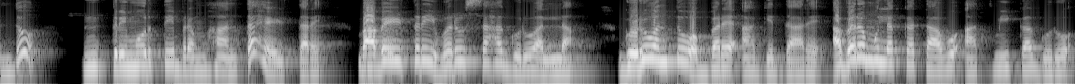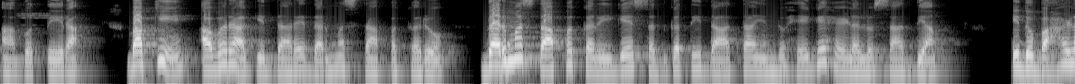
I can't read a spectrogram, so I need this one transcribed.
ಎಂದು ತ್ರಿಮೂರ್ತಿ ಬ್ರಹ್ಮ ಅಂತ ಹೇಳ್ತಾರೆ. ಬಾಬೆ ಹೇಳ್ತಾರೆ ಇವರು ಸಹ ಗುರು ಅಲ್ಲ. ಗುರು ಅಂತೂ ಒಬ್ಬರೇ ಆಗಿದ್ದಾರೆ. ಅವರ ಮೂಲಕ ತಾವು ಆತ್ಮೀಕ ಗುರು ಆಗುತ್ತೀರಾ? ಬಾಕಿ ಅವರಾಗಿದ್ದಾರೆ ಧರ್ಮಸ್ಥಾಪಕರು. ಧರ್ಮಸ್ಥಾಪಕರಿಗೆ ಸದ್ಗತಿ ದಾತ ಎಂದು ಹೇಗೆ ಹೇಳಲು ಸಾಧ್ಯ? ಇದು ಬಹಳ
